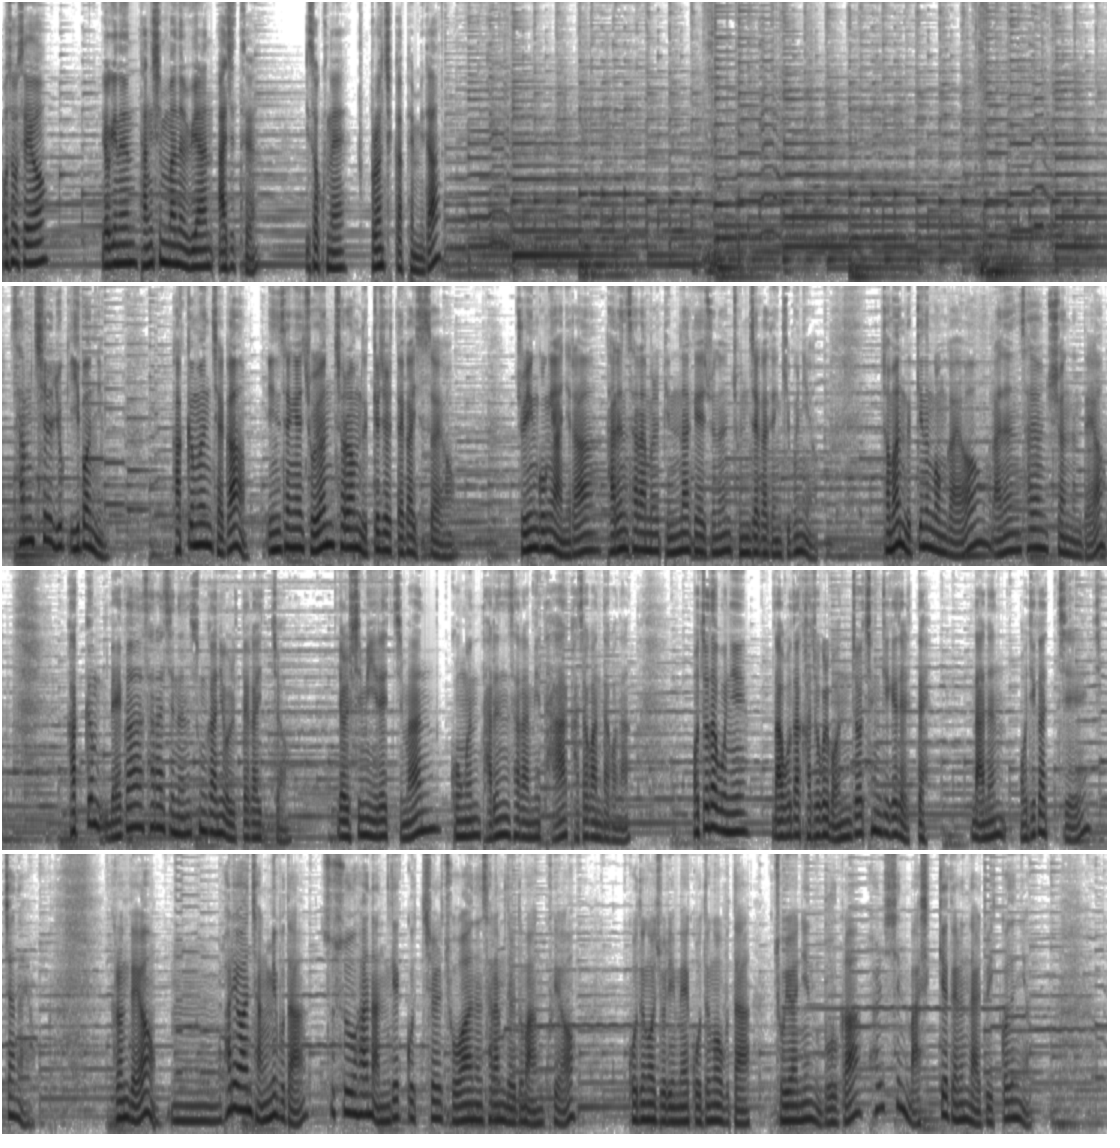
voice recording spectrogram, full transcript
어서 오세요. 여기는 당신만을 위한 아지트 이석훈의 브런치 카페입니다. 3762번님. 가끔은 제가 인생의 조연처럼 느껴질 때가 있어요. 주인공이 아니라 다른 사람을 빛나게 해주는 존재가 된 기분이요. 저만 느끼는 건가요? 라는 사연 주셨는데요. 가끔 내가 사라지는 순간이 올 때가 있죠. 열심히 일했지만 공은 다른 사람이 다 가져간다거나 어쩌다 보니 나보다 가족을 먼저 챙기게 될 때 나는 어디 갔지 싶잖아요. 그런데요, 음, 화려한 장미보다 수수한 안개꽃을 좋아하는 사람들도 많고요. 고등어 조림의 고등어보다 조연인 무가 훨씬 맛있게 되는 날도 있거든요.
